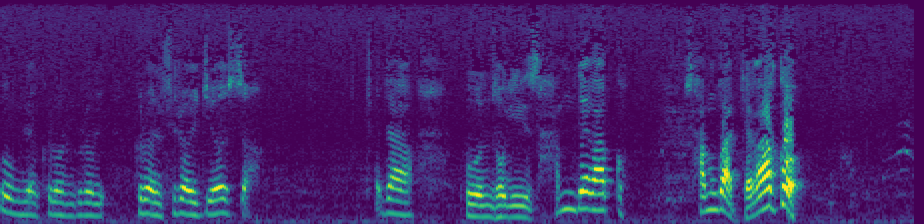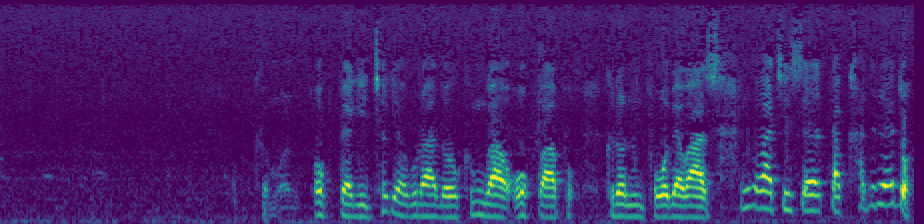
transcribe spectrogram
없네. 그런, 그런, 그런 시를 지었어. 처자, 본속이 삼대 갖고, 삼과 대 갖고, 금은 옥백이 척여구라도 금과 옥과 보, 그런 보배와 산과 같이 쓰였다 하더라도,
